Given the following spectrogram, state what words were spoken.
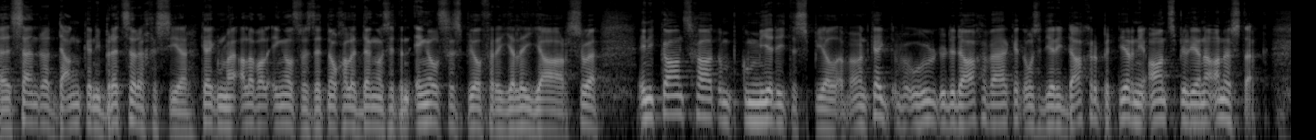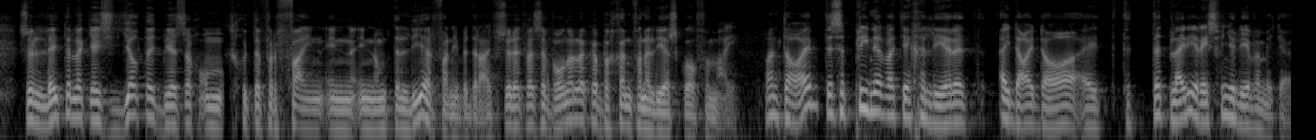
Uh, Sandra Duncan, die Britse regisseur. Kyk, my alhoewel Engels was dit nog al 'n ding. Ons het in Engels gespeel vir 'n hele jaar. So en die kans gehad om komedie te speel. Want kyk hoe hoe dit daar gewerk het. Ons het deur die dag repeteer en die aand speel jy 'n ander stuk. So letterlik jy's heeltyd besig om goed te verfyn en en om te leer van die bedryf. So dit was 'n wonderlike begin van 'n leerskool vir my. Want daai dissipline wat jy geleer het uit daai dae uit dit, dit bly die res van jou lewe met jou.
